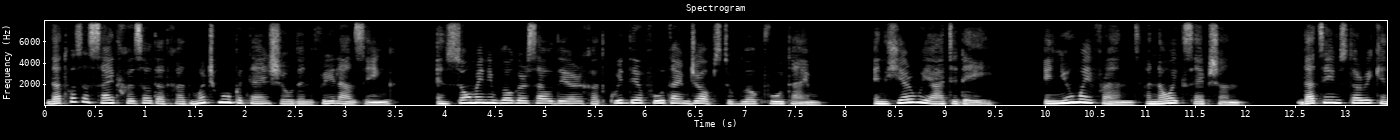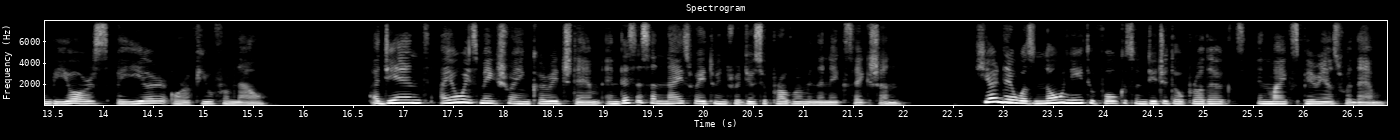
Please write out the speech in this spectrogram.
that was a side hustle that had much more potential than freelancing, and so many bloggers out there had quit their full time jobs to blog full time. And here we are today. And you, my friend, are no exception. That same story can be yours a year or a few from now. At the end, I always make sure I encourage them, and this is a nice way to introduce your program in the next section. Here, there was no need to focus on digital products and my experience with them,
